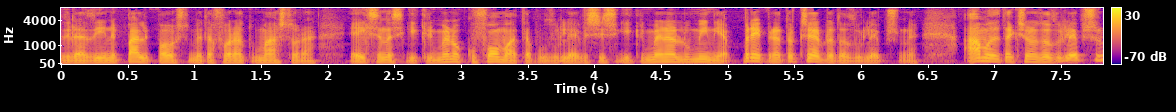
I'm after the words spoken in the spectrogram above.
Δηλαδή, είναι πάλι πάω στη μεταφορά του μάστορα. Έχεις ένα συγκεκριμένο κουφώματα που δουλεύεις ή συγκεκριμένα αλουμίνια. Πρέπει να το ξέρουν να τα δουλέψουν. Άμα δεν τα ξέρουν να τα δουλέψουν,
